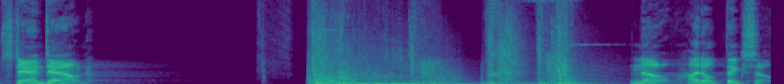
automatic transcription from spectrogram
Stand down. No, I don't think so.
